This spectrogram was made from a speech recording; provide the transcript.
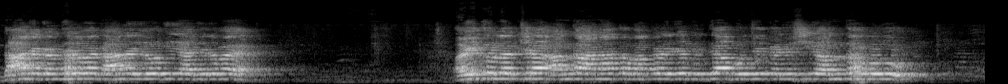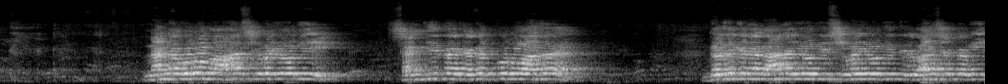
ಗಾನ ಗಂಧರ್ವ ಗಾನ ಯೋಗಿಯಾಗಿರುವ ಐದು ಲಕ್ಷ ಅಂಧ ಅನಾಥ ಮಕ್ಕಳಿಗೆ ವಿದ್ಯಾಬುದ್ಧಿ ಕಲಿಸಿ ಅಂಧ ಗುರು ನನ್ನ ಗುರು ಮಹಾಶಿವಯೋಗಿ ಸಂಗೀತ ಜಗದ್ಗುರು ಆದ ಗದಗಿನ ಗಾನಯೋಗಿ ಶಿವಯೋಗಿ ತ್ರಿಭಾಷಾ ಕವಿ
